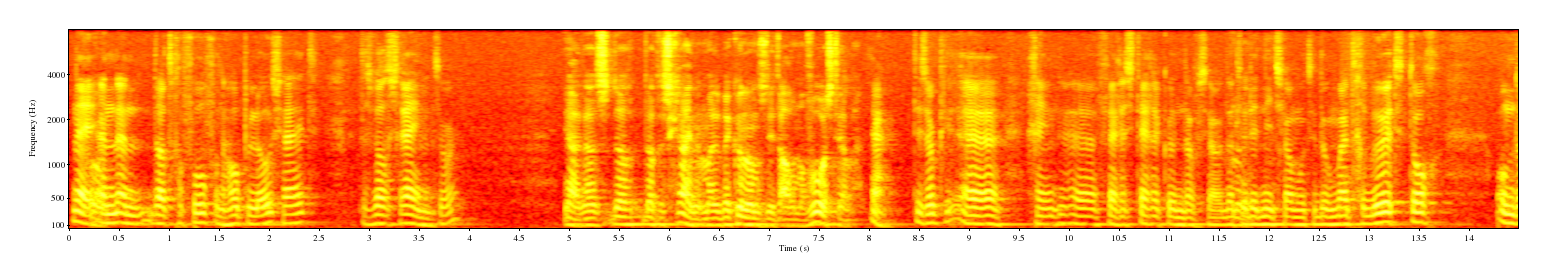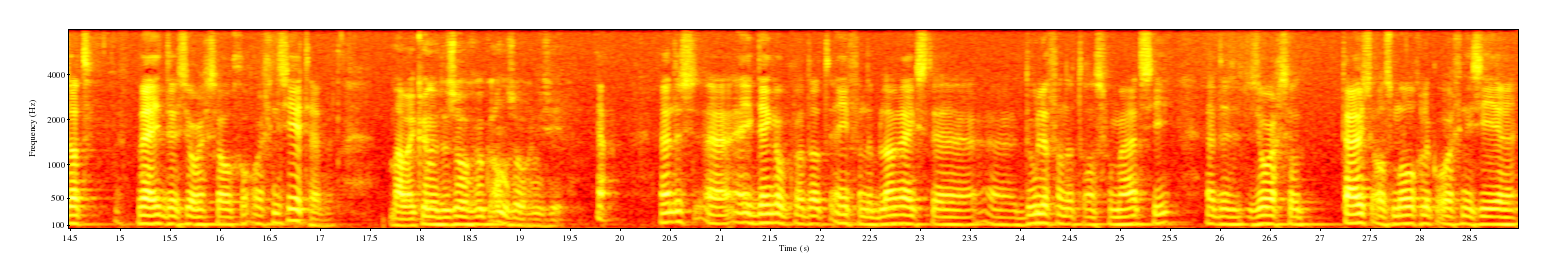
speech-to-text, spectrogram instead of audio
Nee, en, en dat gevoel van hopeloosheid, dat is wel schrijnend hoor. Ja, dat is, dat, dat is schrijnend, maar wij kunnen ons dit allemaal voorstellen. Ja, het is ook uh, geen uh, verre sterrenkunde of zo, dat we dit niet zo moeten doen. Maar het gebeurt toch omdat wij de zorg zo georganiseerd hebben. Maar wij kunnen de zorg ook anders organiseren. Ja, en dus uh, ik denk ook wel dat een van de belangrijkste doelen van de transformatie, de zorg zo thuis als mogelijk organiseren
